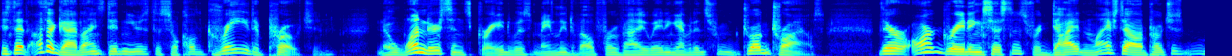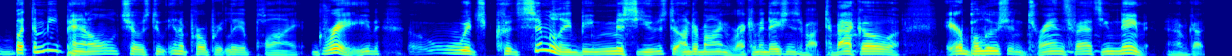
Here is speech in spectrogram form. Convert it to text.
is that other guidelines didn't use the so-called grade approach, and no wonder, since GRADE was mainly developed for evaluating evidence from drug trials. There are grading systems for diet and lifestyle approaches, but the meat panel chose to inappropriately apply GRADE, which could similarly be misused to undermine recommendations about tobacco, air pollution, trans fats, you name it. And I've got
